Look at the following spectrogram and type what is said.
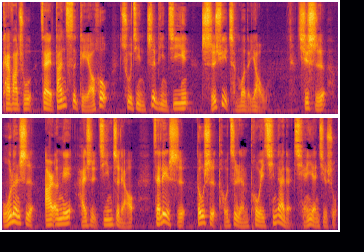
开发出在单次给药后促进致病基因持续沉默的药物。其实，无论是 RNA 还是基因治疗，在那时都是投资人颇为青睐的前沿技术。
